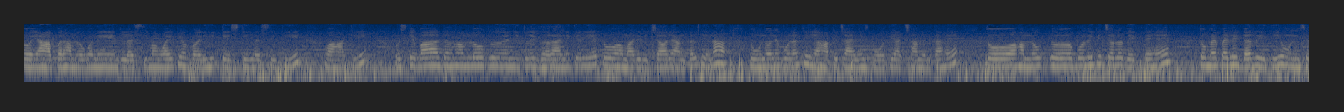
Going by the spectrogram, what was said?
तो यहाँ पर हम लोगों ने लस्सी मंगवाई थी और बड़ी ही टेस्टी लस्सी थी वहाँ की। उसके बाद हम लोग निकले घर आने के लिए तो हमारे रिक्शा वाले अंकल थे ना तो उन्होंने बोला कि यहाँ पे चाइनीज़ बहुत ही अच्छा मिलता है। तो हम लोग बोले कि चलो देखते हैं। तो मैं पहले डर रही थी उनसे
